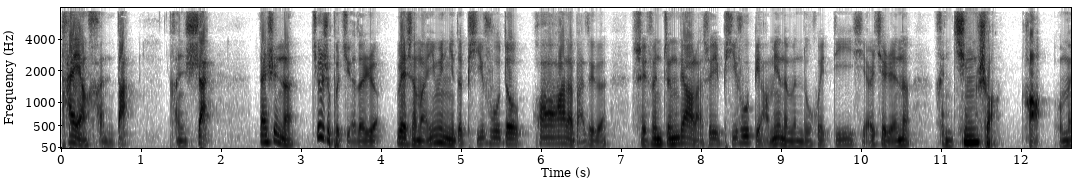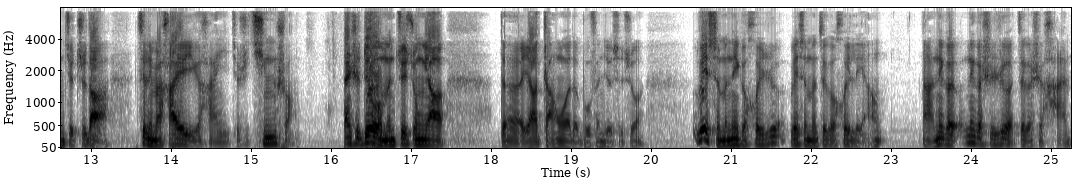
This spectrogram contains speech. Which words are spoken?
太阳很大，很晒，但是呢，就是不觉得热。为什么？因为你的皮肤都哗哗哗的把这个水分蒸掉了，所以皮肤表面的温度会低一些，而且人呢很清爽。好，我们就知道啊，这里面还有一个含义就是清爽。但是对我们最重要的要掌握的部分就是说。为什么那个会热？为什么这个会凉？啊，那个那个是热，这个是寒。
